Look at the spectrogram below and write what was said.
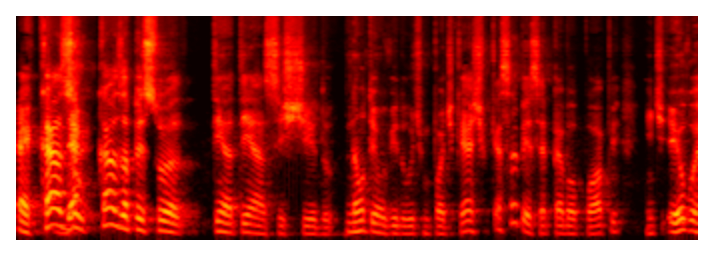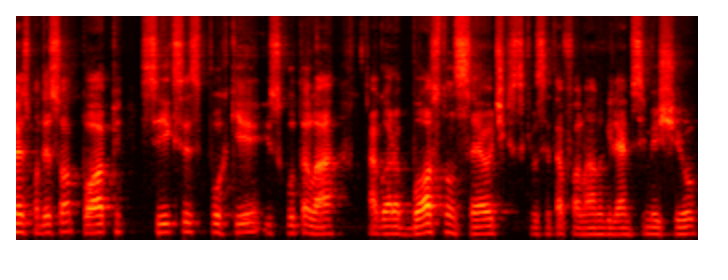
É, caso, caso a pessoa tenha, tenha assistido, não tenha ouvido o último podcast, quer saber se é Pebble Pop, gente, eu vou responder só Pop, Sixers, porque escuta lá. Agora, Boston Celtics, que você está falando, o Guilherme se mexeu,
